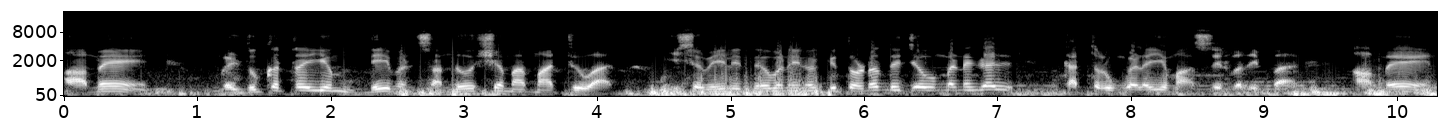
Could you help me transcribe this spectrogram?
அமேன் உங்கள் துக்கத்தையும் தேவன் சந்தோஷமா மாற்றுவார். இசவேலின் தேவனை நோக்கி தொடர்ந்து ஜெபம் பண்ணுங்கள். கத்தர் உங்களையும் ஆசீர்வதிப்பார். அமேன்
